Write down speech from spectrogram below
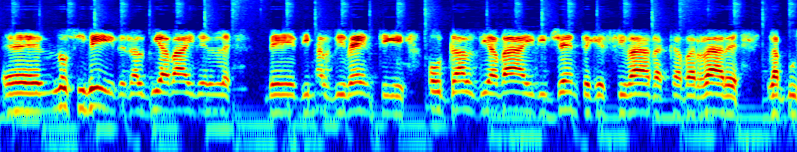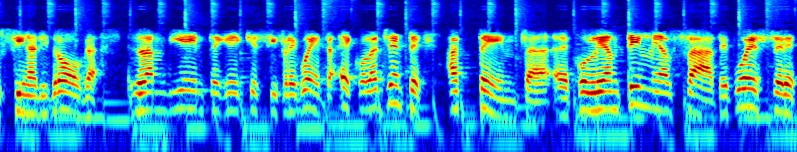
Eh, lo si vede dal via vai del, de- di malviventi o dal via vai di gente che si va ad accaparrare la bustina di droga, l'ambiente che, che si frequenta. Ecco, la gente attenta, eh, con le antenne alzate, può essere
